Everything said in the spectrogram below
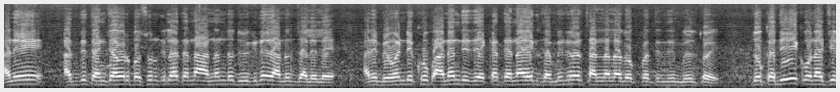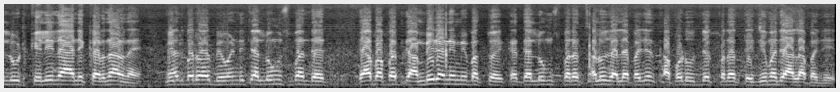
आणि अगदी त्यांच्यावर बसून गेला त्यांना आनंद द्विग्ने जाणून झालेले आहे. आणि भिवंडी खूप आनंदित आहे का त्यांना एक जमिनीवर चालणारा लोकप्रतिनिधी मिळतोय जो कधीही कोणाची लूट केली नाही आणि करणार नाही. त्याचबरोबर भिवंडीच्या लूम्स बंद आहेत. त्याबाबत गांभीर्याने मी बघतोय का त्या लूम्स परत चालू झाल्या पाहिजेत कापड उद्योग परत तेजीमध्ये आला पाहिजे.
